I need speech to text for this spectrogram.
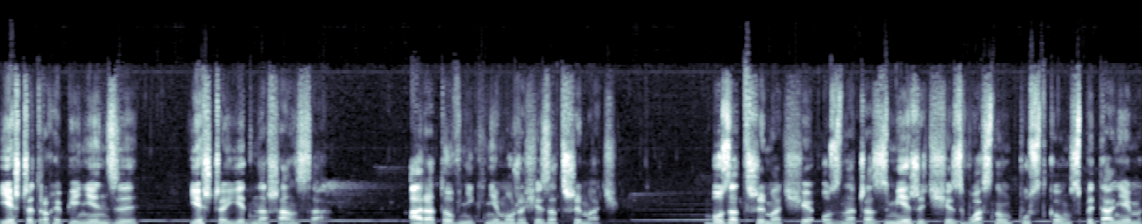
jeszcze trochę pieniędzy, Jeszcze jedna szansa. A ratownik nie może się zatrzymać. Bo zatrzymać się oznacza zmierzyć się z własną pustką z pytaniem:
